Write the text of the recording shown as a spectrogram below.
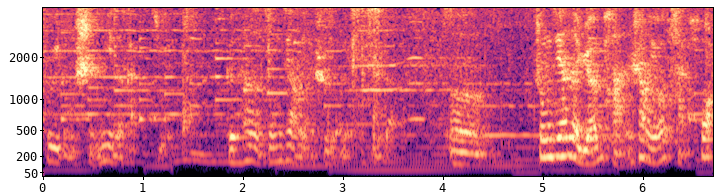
出一种神秘的感觉，跟它的宗教也是有联系的。嗯，中间的圆盘上有彩画，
